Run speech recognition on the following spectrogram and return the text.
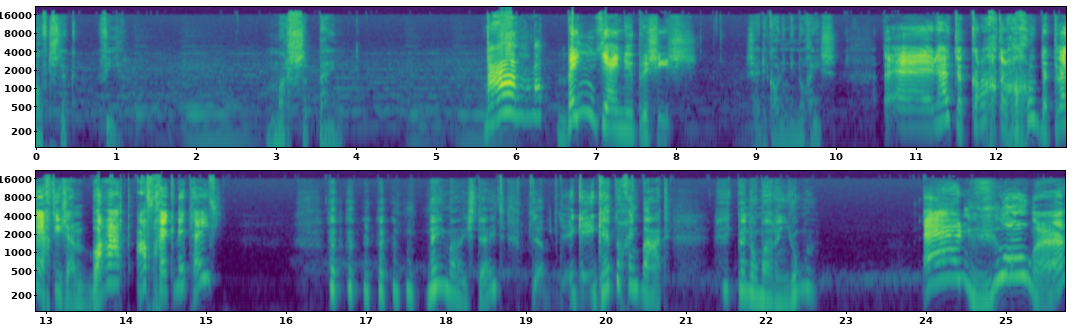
Hoofdstuk 4 Marsepijn. Maar wat ben jij nu precies? zei de koningin nog eens. En uit de krachtige groene dwerg die zijn baard afgeknipt heeft? Nee, majesteit. Ik, ik heb nog geen baard. Ik ben nog maar een jongen. En jongen?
